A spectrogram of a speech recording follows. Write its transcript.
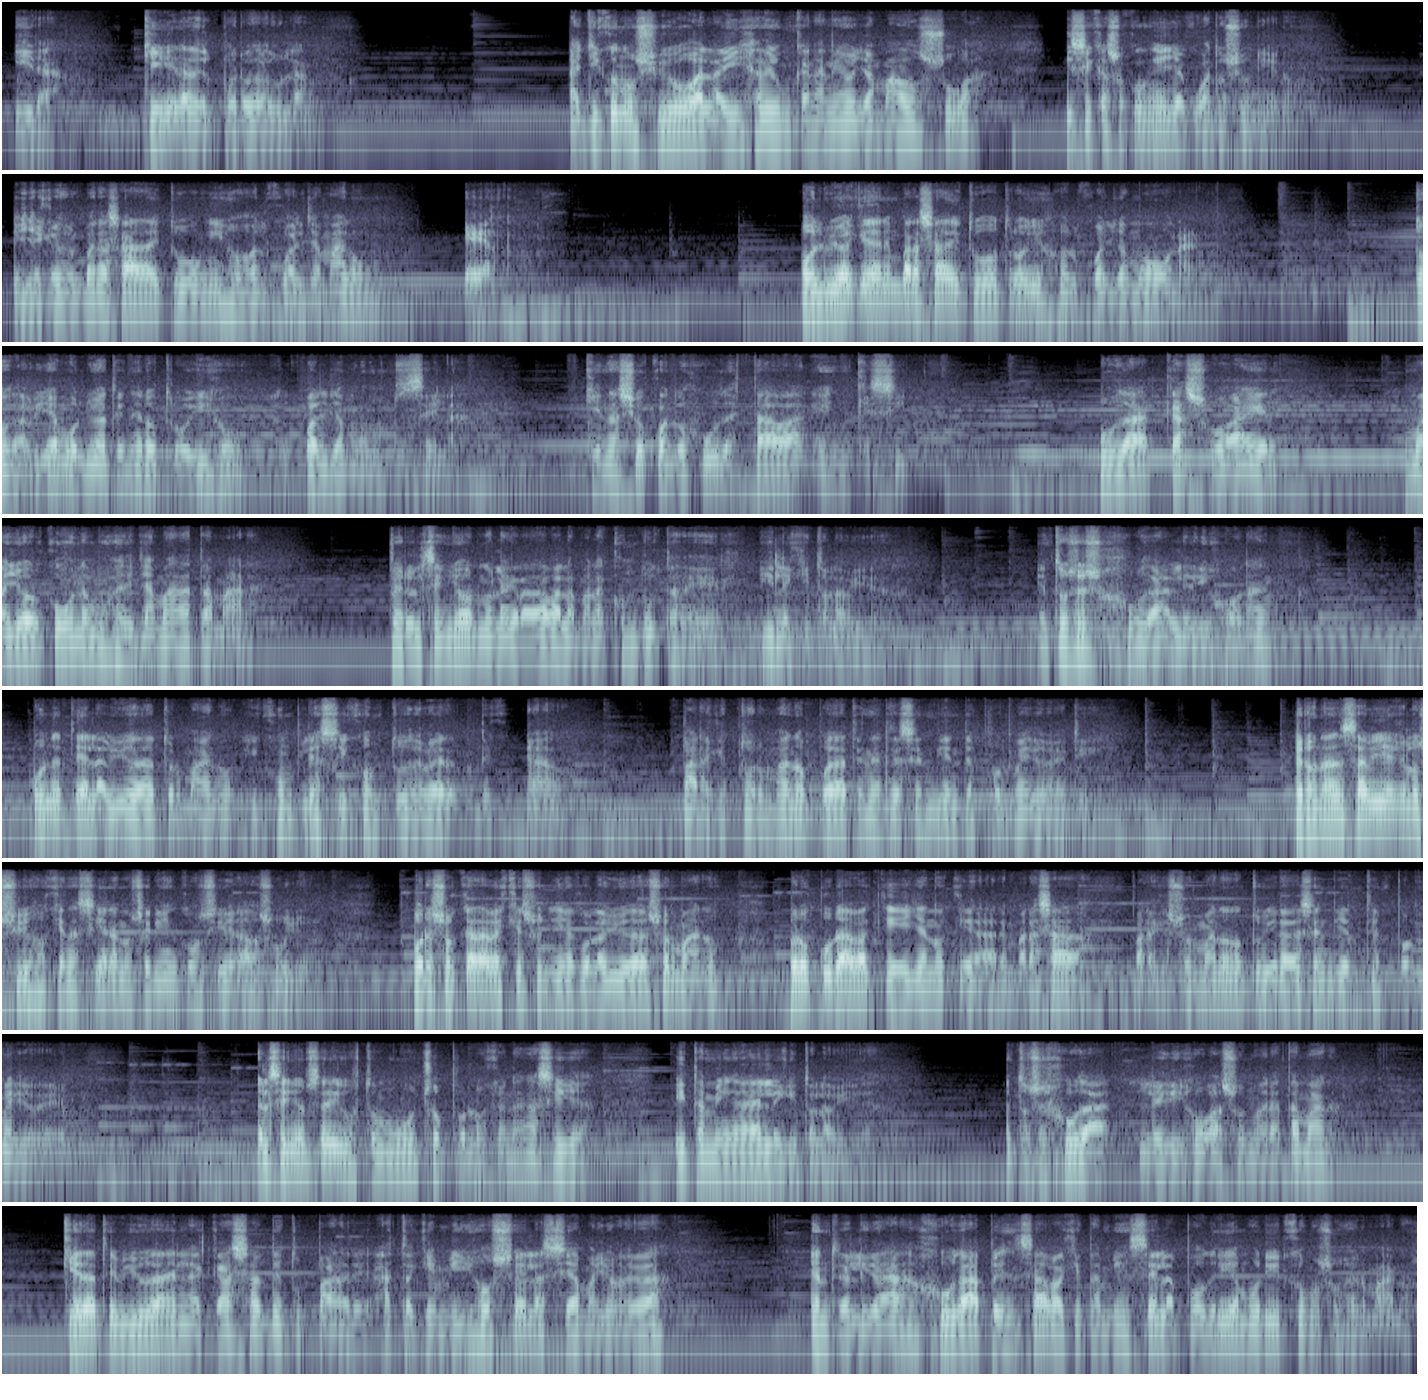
Ira, que era del pueblo de Adulán. Allí conoció a la hija de un cananeo llamado Sua y se casó con ella cuando se unieron. Ella quedó embarazada y tuvo un hijo al cual llamaron Er. Volvió a quedar embarazada y tuvo otro hijo al cual llamó Onán. Todavía volvió a tener otro hijo, al cual llamó Sela, que nació cuando Judá estaba en Kesib. Judá casó a Er, mayor, con una mujer llamada Tamar, pero el Señor no le agradaba la mala conducta de Er y le quitó la vida. Entonces Judá le dijo a Onán, únete a la viuda de tu hermano y cumple así con tu deber de cuñado, para que tu hermano pueda tener descendientes por medio de ti. Pero Nan sabía que los hijos que nacieran no serían considerados suyos. Por eso cada vez que se unía con la viuda de su hermano, procuraba que ella no quedara embarazada, para que su hermano no tuviera descendientes por medio de él. El Señor se disgustó mucho por lo que Nan hacía, y también a él le quitó la vida. Entonces Judá le dijo a su nuera Tamar, Quédate viuda en la casa de tu padre hasta que mi hijo Sela sea mayor de edad. En realidad, Judá pensaba que también Sela podría morir como sus hermanos.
